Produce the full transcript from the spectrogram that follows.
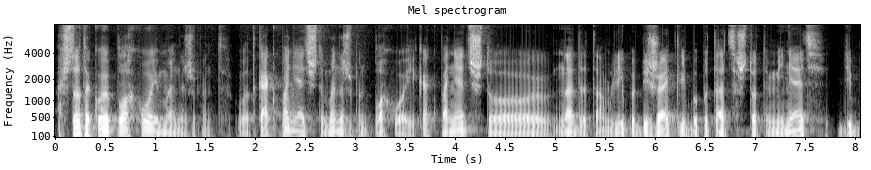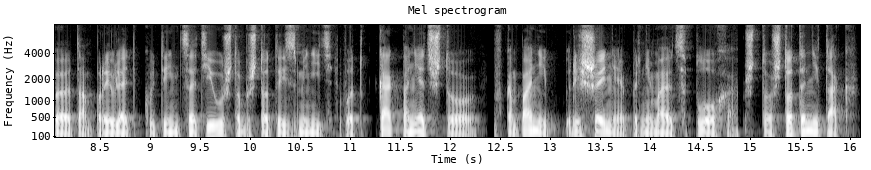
А что такое плохой менеджмент? Вот как понять, что менеджмент плохой? И как понять, что надо там либо бежать, либо пытаться что-то менять, либо там проявлять какую-то инициативу, чтобы что-то изменить? Вот как понять, что в компании решения принимаются плохо, что что-то не так?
